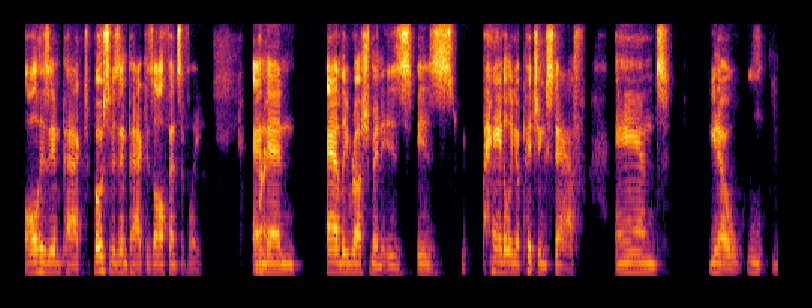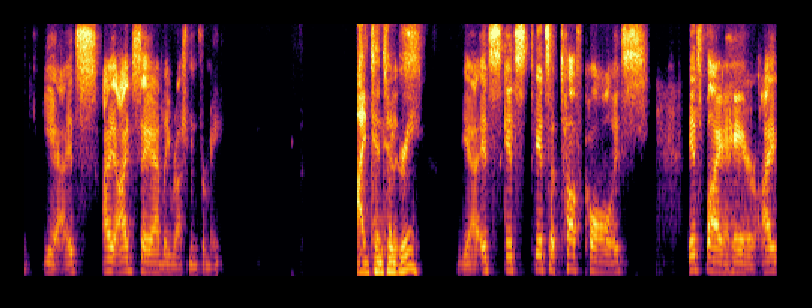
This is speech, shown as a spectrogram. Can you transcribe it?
all his impact most of his impact is offensively and right. then Adley Rutschman is is handling a pitching staff and you know yeah it's I, I'd say Adley Rutschman for me I tend to agree. Yeah, it's it's it's a tough call. It's it's by a hair. I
